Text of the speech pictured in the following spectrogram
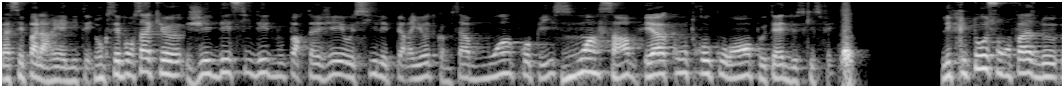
bah, c'est pas la réalité. Donc c'est pour ça que j'ai décidé de vous partager aussi les périodes comme ça moins propices, moins simples et à contre-courant peut-être de ce qui se fait. Les cryptos sont en phase de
